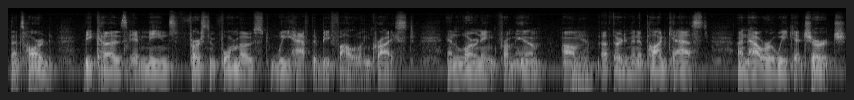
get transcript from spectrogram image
That's hard because it means, first and foremost, we have to be following Christ and learning from Him. Um, yeah. A 30 minute podcast, an hour a week at church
